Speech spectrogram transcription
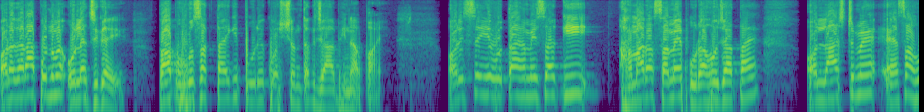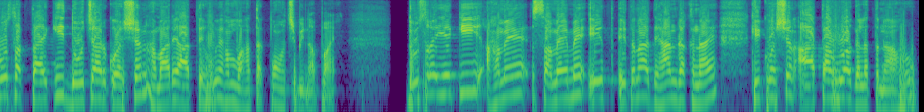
और अगर आप उनमें उलझ गए तो आप हो सकता है कि पूरे क्वेश्चन तक जा भी ना पाए। और इससे ये होता है हमेशा कि हमारा समय पूरा हो जाता है और लास्ट में ऐसा हो सकता है कि दो चार क्वेश्चन हमारे आते हुए हम वहाँ तक पहुँच भी ना पाए। दूसरा ये कि हमें समय में इत, इतना ध्यान रखना है कि क्वेश्चन आता हुआ गलत ना हो।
